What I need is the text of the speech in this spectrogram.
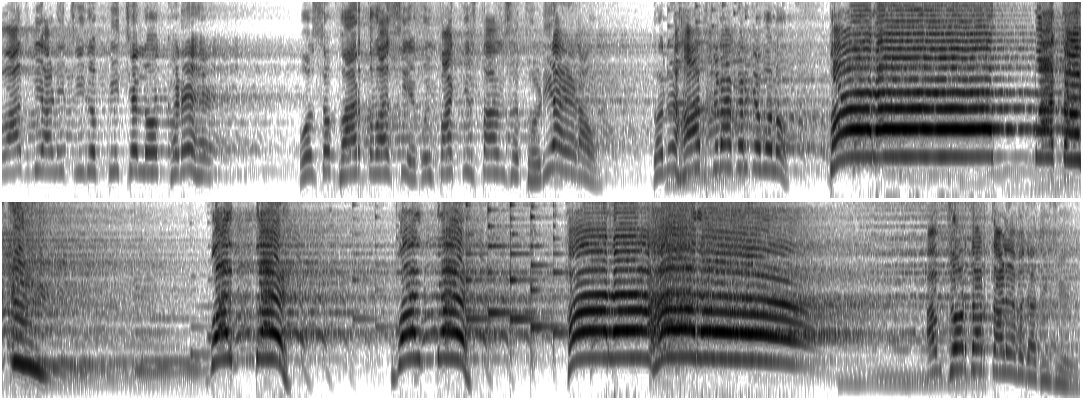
आवाज़ भी आनी चाहिए, जो पीछे लोग खड़े हैं, वो सब भारतवासी है। कोई पाकिस्तान से थोड़ी आया हो। दोनों हाथ खड़ा करके बोलो, भारत माता की। वंदे वंदे, हरे हरे। अब जोरदार तालियाँ बजा दीजिए।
